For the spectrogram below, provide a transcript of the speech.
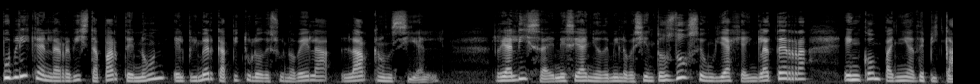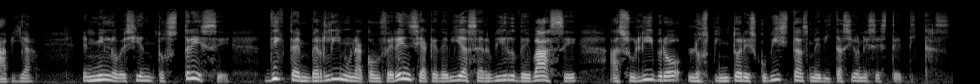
Publica en la revista Partenon el primer capítulo de su novela L'Arc-en-Ciel. Realiza en ese año de 1912 un viaje a Inglaterra en compañía de Picabia. En 1913 dicta en Berlín una conferencia que debía servir de base a su libro Los pintores cubistas, Meditaciones Estéticas.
